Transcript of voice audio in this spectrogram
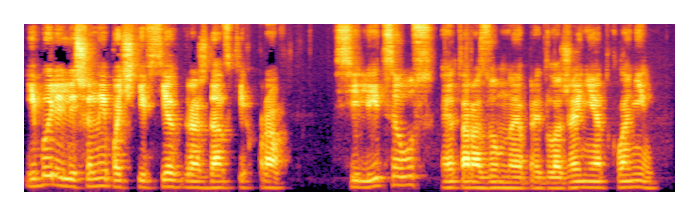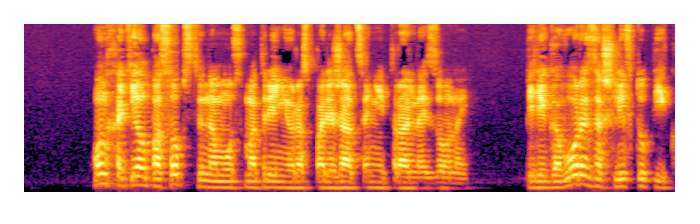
и были лишены почти всех гражданских прав. Силициус это разумное предложение отклонил. Он хотел по собственному усмотрению распоряжаться нейтральной зоной. Переговоры зашли в тупик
